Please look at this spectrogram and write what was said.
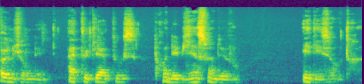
Bonne journée à toutes et à tous. Prenez bien soin de vous et des autres.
